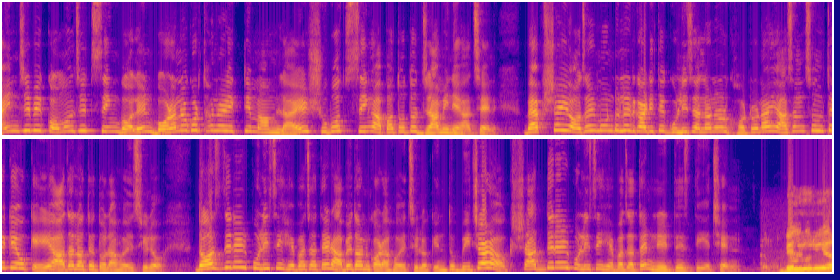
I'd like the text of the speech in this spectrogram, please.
আইনজীবী কমলজিৎ সিং বলেন, বরানগর থানার একটি মামলায় সুবোধ সিং আপাতত জামিনে আছেন। ব্যবসায়ী অজয় মণ্ডলের গাড়িতে গুলি চালানোর ঘটনায় আসানসোল থেকে ওকে আদালতে তোলা হয়েছিল। দশ দিনের পুলিশি হেফাজতের আবেদন করা হয়েছিল, কিন্তু বিচারক সাত দিনের পুলিশি হেফাজতের নির্দেশ দিয়েছেন। Belgharia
